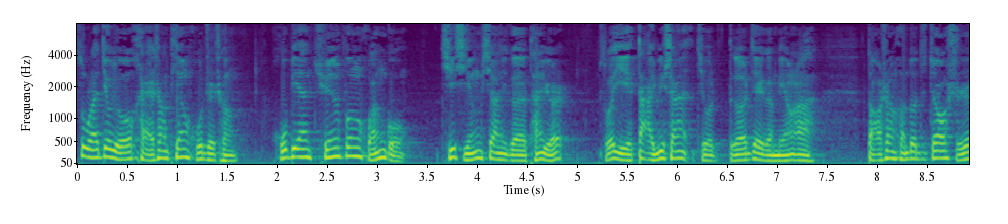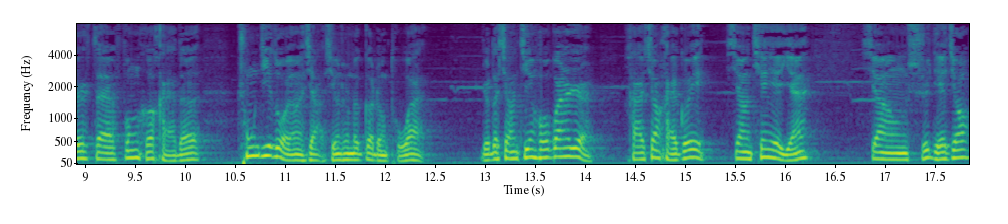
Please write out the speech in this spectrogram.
素来就有“海上天湖”之称。湖边群峰环拱，其形像一个潭盂所以大屿山就得这个名啊。岛上很多的礁石在风和海的冲击作用下形成的各种图案，有的像金猴观日，还像海龟，像千叶岩，像石叠礁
